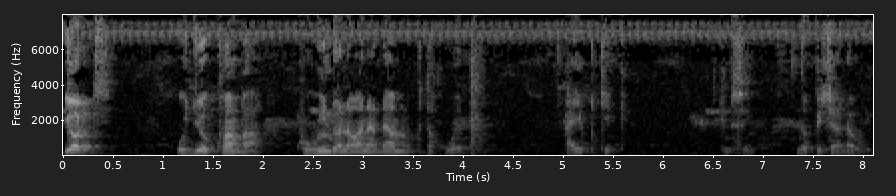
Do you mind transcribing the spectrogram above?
yote ujue kwamba kuwindwa na wanadamu kutakuwepo. Haipukiki. Kimsingi. Ndio picha ya Daudi.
